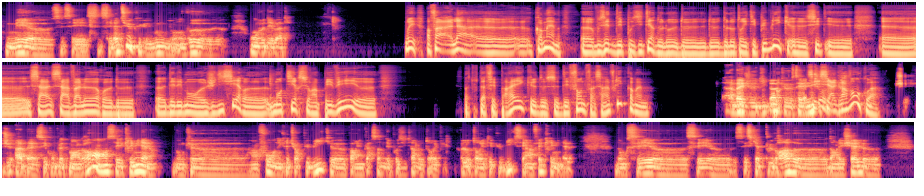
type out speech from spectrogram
mais euh, c'est, c'est là-dessus que nous on veut, on veut débattre. Oui, enfin là, euh, quand même, euh, vous êtes dépositaire de, de, de, de l'autorité publique. Euh, ça, ça, a valeur d'éléments judiciaires. mentir sur un PV, pas tout à fait pareil que de se défendre face à un flic quand même. Ah ben, je dis pas que c'est la même chose. C'est aggravant, quoi. ah ben, c'est complètement aggravant, hein, c'est criminel. Donc, euh, un faux en écriture publique euh, par une personne dépositaire de l'autorité publique, c'est un fait criminel. Donc c'est c'est c'est ce qu'il y a de plus grave dans l'échelle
